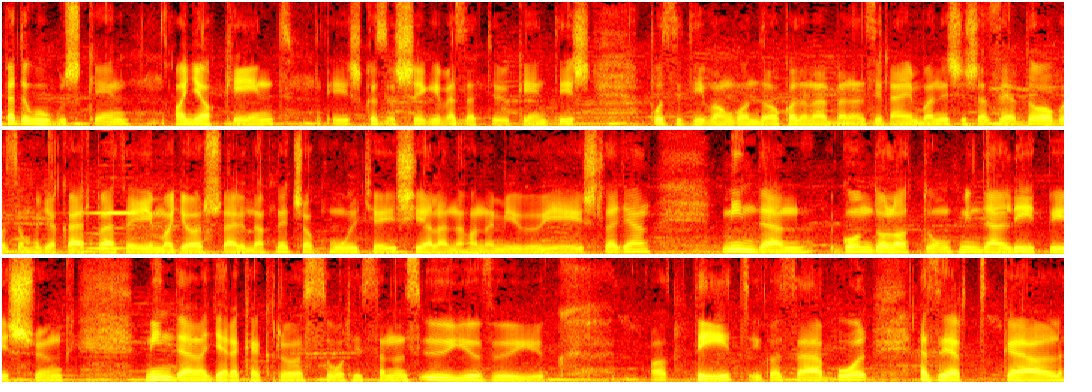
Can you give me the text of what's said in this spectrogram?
Pedagógusként, anyaként és közösségi vezetőként is pozitívan gondolkodom ebben az irányban is, és ezért dolgozom, hogy a kárpátai magyarságnak ne csak múltja is jelene, hanem jövője is legyen. Minden gondolatunk, minden lépésünk, minden a gyerekekről szól, hiszen az ő jövőjük a tét igazából, ezért kell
